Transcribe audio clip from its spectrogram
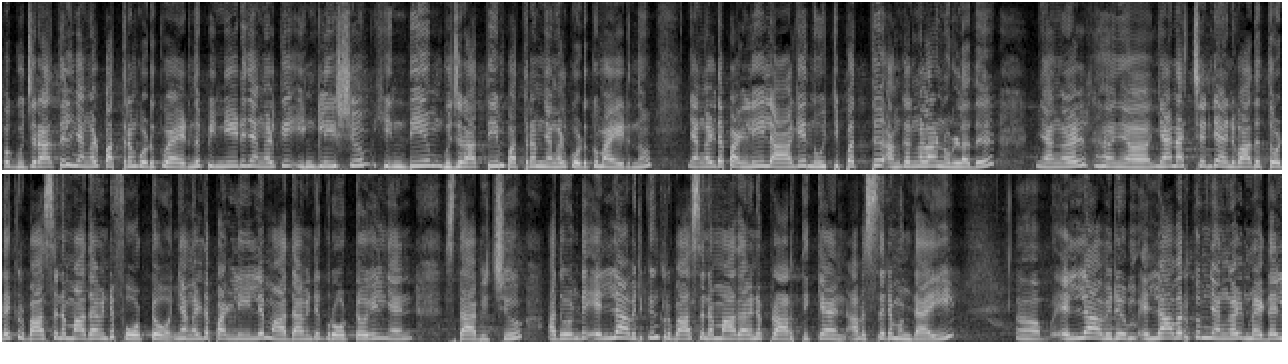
അപ്പോൾ ഗുജറാത്തിൽ ഞങ്ങൾ പത്രം കൊടുക്കുമായിരുന്നു. പിന്നീട് ഞങ്ങൾക്ക് ഇംഗ്ലീഷും ഹിന്ദിയും ഗുജറാത്തിയും പത്രം ഞങ്ങൾ കൊടുക്കുമായിരുന്നു. ഞങ്ങളുടെ പള്ളിയിൽ ആകെ നൂറ്റിപ്പത്ത് അംഗങ്ങളാണുള്ളത്. ഞങ്ങൾ ഞാൻ അച്ഛന്റെ അനുവാദത്തോടെ കൃപാസന മാതാവിന്റെ ഫോട്ടോ ഞങ്ങളുടെ പള്ളിയിലെ മാതാവിന്റെ ഗ്രോട്ടോയിൽ ഞാൻ സ്ഥാപിച്ചു. അതുകൊണ്ട് എല്ലാവർക്കും കൃപാസന മാതാവിനെ പ്രാർത്ഥിക്കാൻ അവസരമുണ്ടായി. എല്ലാവരും എല്ലാവർക്കും ഞങ്ങൾ മെഡൽ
